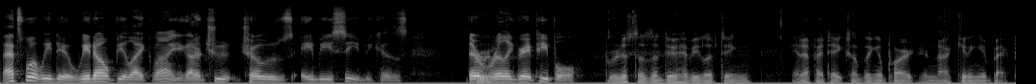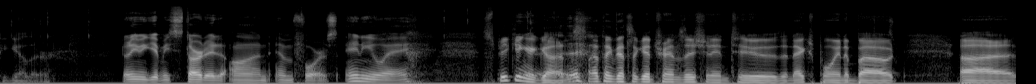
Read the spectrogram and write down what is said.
That's what we do. We don't be like, "Well, you got to cho- chose ABC because they're Bruce. really great people." Brutus doesn't do heavy lifting, and if I take something apart, you're not getting it back together. Don't even get me started on M4s. Anyway, Speaking of guns, I think that's a good transition into the next point about, uh,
